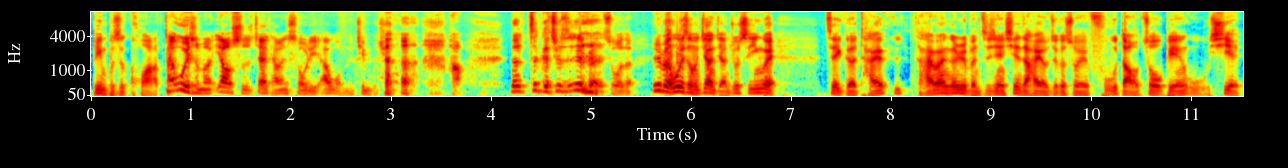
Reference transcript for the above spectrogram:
并不是夸大。那为什么钥匙在台湾手里啊？我们进不去？好，那这个就是日本人说的。日本为什么这样讲？就是因为这个台台湾跟日本之间现在还有这个所谓福岛周边五县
